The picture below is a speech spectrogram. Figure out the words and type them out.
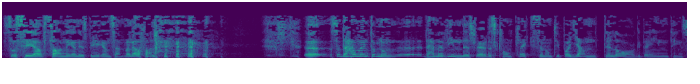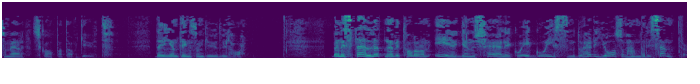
Så ser jag sanningen i spegeln sen, men i alla fall. Eh, så det handlar inte om någon, eh, det här med vindersvärdeskomplexen, någon typ av jantelag, det är ingenting som är skapat av Gud. Det är ingenting som Gud vill ha. Men istället när vi talar om egenkärlek och egoism, då är det jag som hamnar i centrum.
